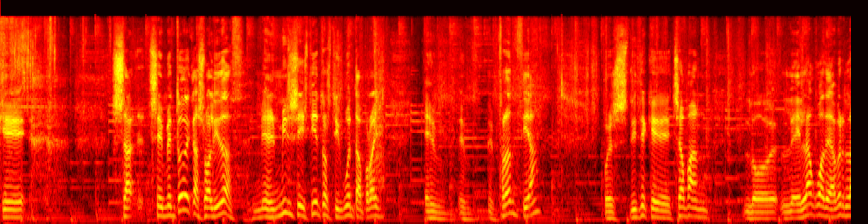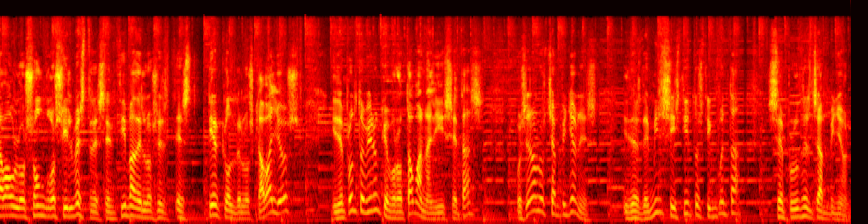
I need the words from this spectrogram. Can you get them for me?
que se inventó de casualidad, en 1650 por ahí, en- en Francia, pues dice que echaban el agua de haber lavado los hongos silvestres encima de los est- estiércol de los caballos y de pronto vieron que brotaban allí setas. Pues eran los champiñones. Y desde 1650 se produce el champiñón.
